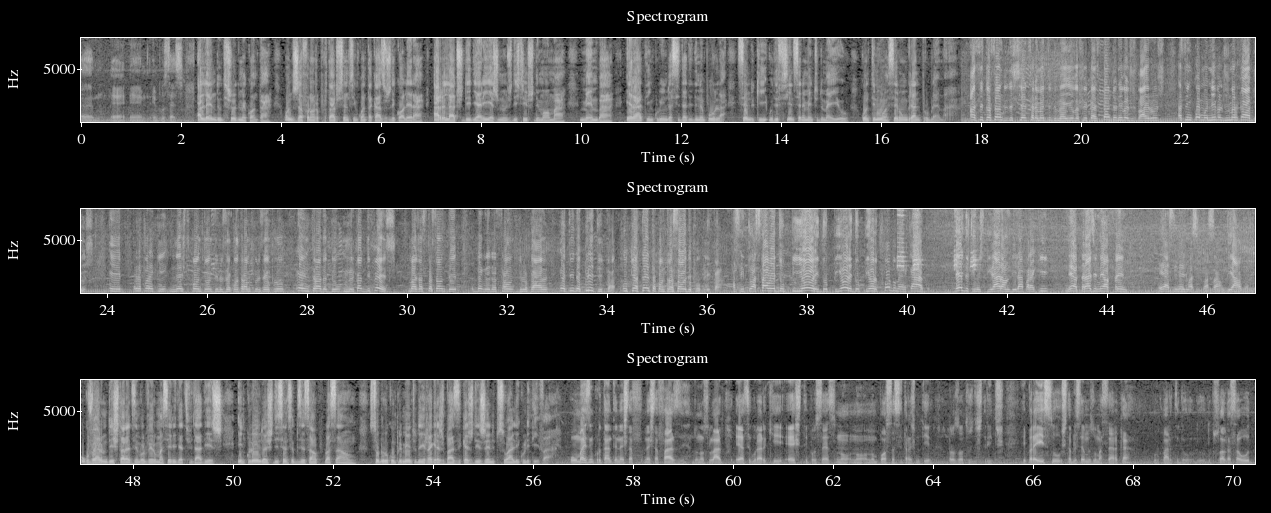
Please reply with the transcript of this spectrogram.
é, é, é, em processo. Além do distrito de Meconta, onde já foram reportados 150 casos de cólera, há relatos de diarreias nos distritos de Moma, Memba, Herate, incluindo a cidade de Nampula, sendo que o deficiente saneamento do meio continua a ser um grande problema. A situação do deficiente saneamento do meio verifica-se tanto a nível dos bairros, assim como a nível dos mercados. E repara que neste ponto onde nos encontramos, por exemplo, é a entrada do mercado de peixe. Mas a situação de degradação do local é tida crítica, o que atenta contra a saúde pública. A situação é do pior e do pior e do pior todo o mercado. Desde que nos tiraram de lá para aqui, nem atrás nem à frente. É assim mesmo a situação de água. O governo diz estar a desenvolver uma série de atividades, incluindo as de sensibilização à população sobre o cumprimento das regras básicas de higiene pessoal e coletiva. O mais importante nesta, nesta fase, do nosso lado, é assegurar que este processo não, não, não possa se transmitir para os outros distritos. E para isso estabelecemos uma cerca por parte do, do, do pessoal da saúde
